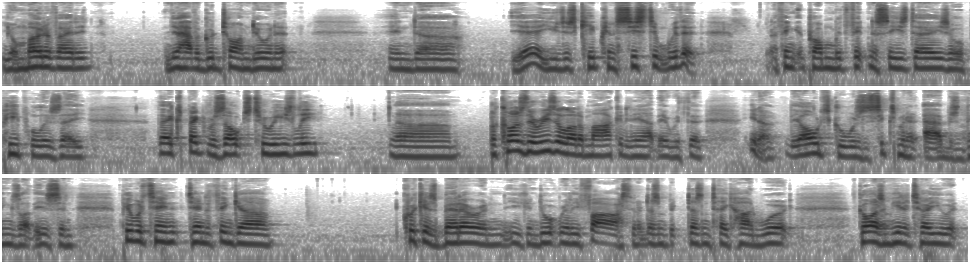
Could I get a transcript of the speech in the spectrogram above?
you're motivated, you have a good time doing it, and uh, yeah, you just keep consistent with it. I think the problem with fitness these days, or people, is they they expect results too easily, uh, because there is a lot of marketing out there with the, you know, the old school was the six minute abs and things like this, and people tend tend to think. Uh, quicker is better and you can do it really fast and it doesn't it doesn't take hard work. Guys, I'm here to tell you it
